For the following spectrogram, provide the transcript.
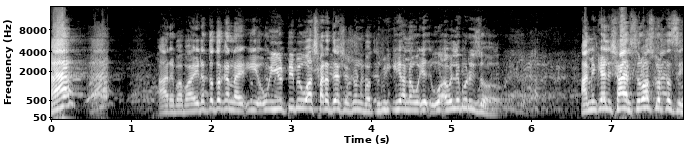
হ্যাঁ? আরে বাবা, এটা তো দরকার নাই। ইউটিউবে ওয়া সারা দেশে শুনব। তুমি কি ওয়াইলে পড়িছো আমি খালি শায়ের সুরাজ করতেছি।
